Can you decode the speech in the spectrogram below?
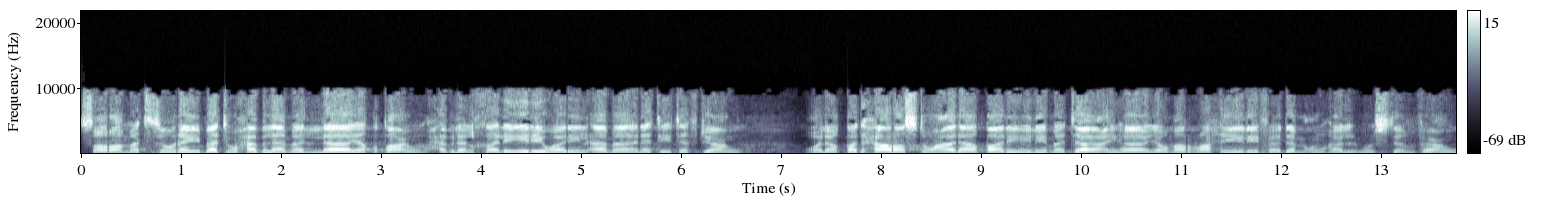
صرمت زنيبة حبل من لا يقطع حبل الخليل وللأمانة تفجع. ولقد حرصت على قليل متاعها يوم الرحيل فدمعها المستنفع.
